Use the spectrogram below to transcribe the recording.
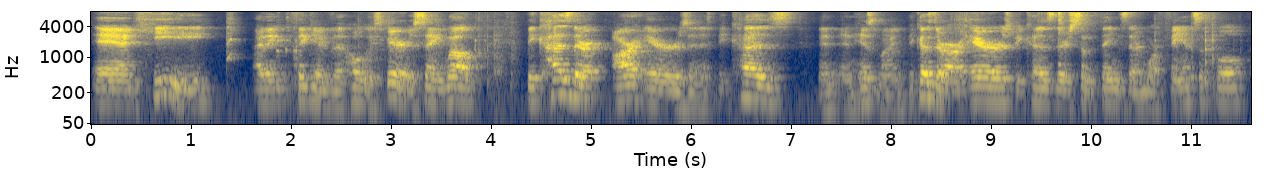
And he, I think, thinking of the Holy Spirit, is saying, well, because there are errors in it, because, in, in his mind, because there are errors, because there's some things that are more fanciful,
